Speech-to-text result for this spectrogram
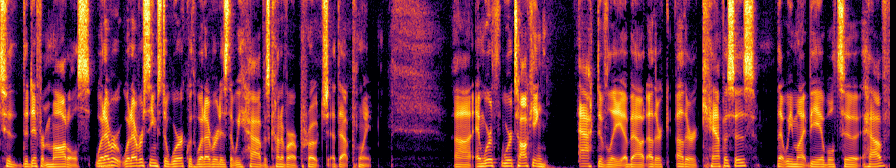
to the different models. Whatever mm-hmm. whatever seems to work with whatever it is that we have is kind of our approach at that point. Uh, and we're we're talking actively about other other campuses that we might be able to have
